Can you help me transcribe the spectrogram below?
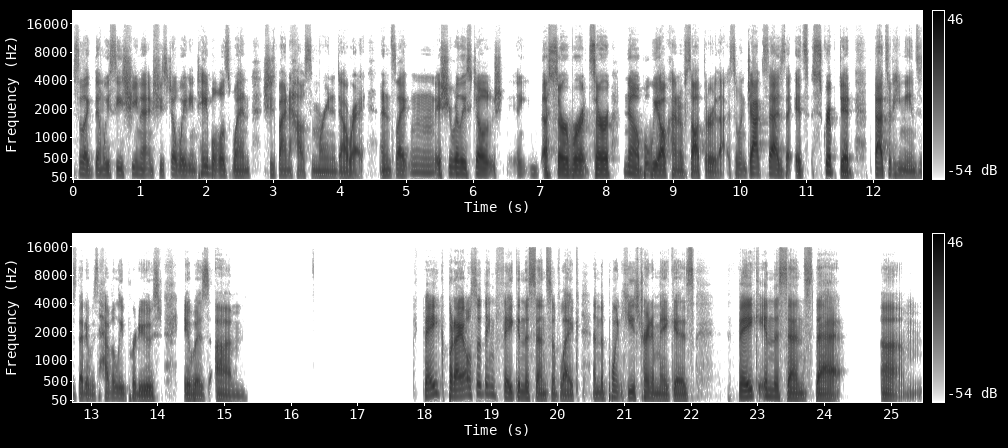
So, like, then we see Scheana and she's still waiting tables when she's buying a house in Marina Del Rey. And it's like, mm, is she really still eh, a server at SUR? No, but we all kind of saw through that. So, when Jax says that it's scripted, that's what he means is that it was heavily produced. It was, um, fake, but I also think fake in the sense of like, and the point he's trying to make is fake in the sense that um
